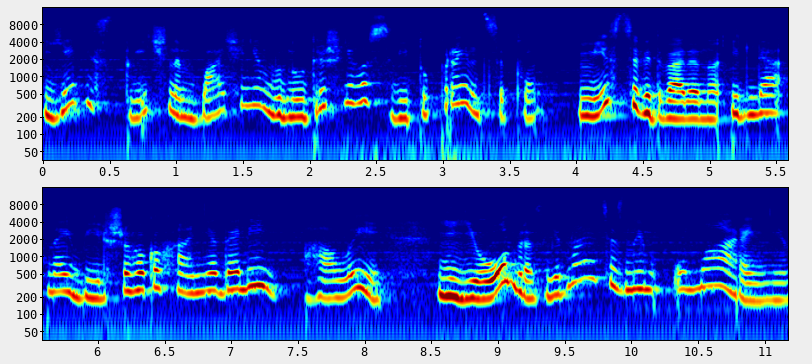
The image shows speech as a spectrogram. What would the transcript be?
є містичним баченням внутрішнього світу принципу. Місце відведено і для найбільшого кохання Далі Гали. Її образ єднається з ним у маренні.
